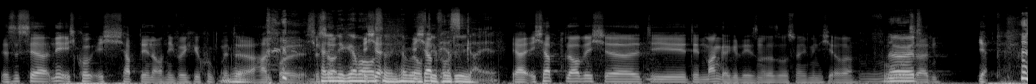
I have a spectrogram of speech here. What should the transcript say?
Es ist ja, nee, ich, guck, ich habe den auch nicht wirklich geguckt mit Okay. der Handvoll. Ich kann ihn dir gerne mal ich, ausleihen. Ich habe ihn auf hab- DVD. Ja, ich habe, glaube ich, äh, die, den Manga gelesen oder sowas, wenn ich mich nicht irre. Vor Nerd. Ja.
